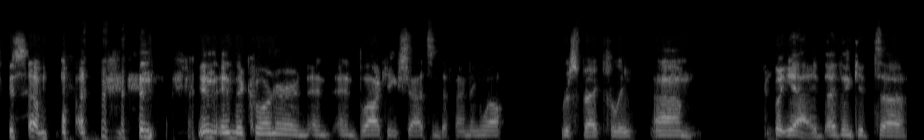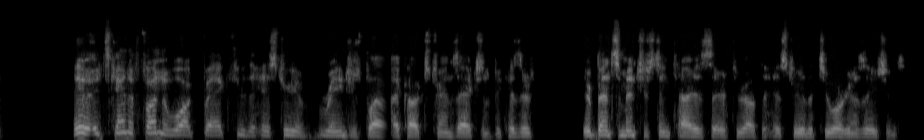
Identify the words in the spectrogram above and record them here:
someone in, in, in the corner and, and and blocking shots and defending well, respectfully. Um, but yeah, I, I think it's uh, it, it's kind of fun to walk back through the history of Rangers Blackhawks transactions because there's there have been some interesting ties there throughout the history of the two organizations.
